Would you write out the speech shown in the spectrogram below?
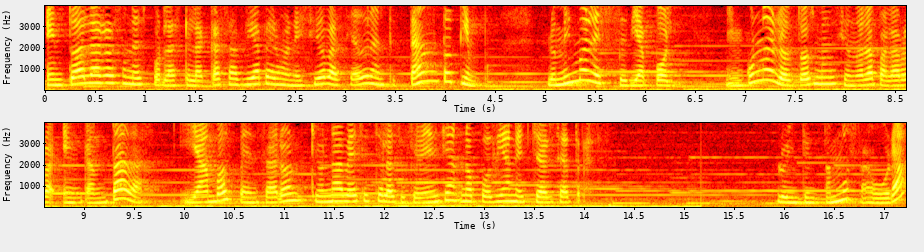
en todas las razones por las que la casa habría permanecido vacía durante tanto tiempo. Lo mismo le sucedía a Polly. Ninguno de los dos mencionó la palabra encantada, y ambos pensaron que una vez hecha la sugerencia no podían echarse atrás. ¿Lo intentamos ahora?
